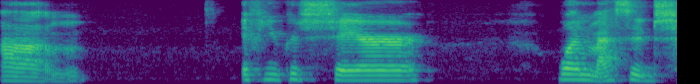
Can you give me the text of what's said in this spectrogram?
Um, if you could share one message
